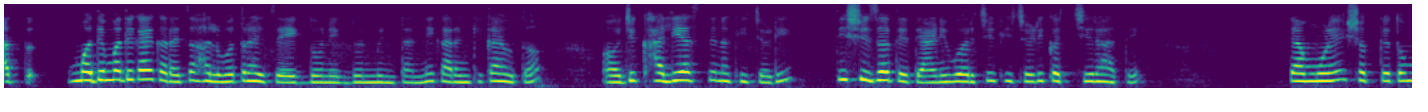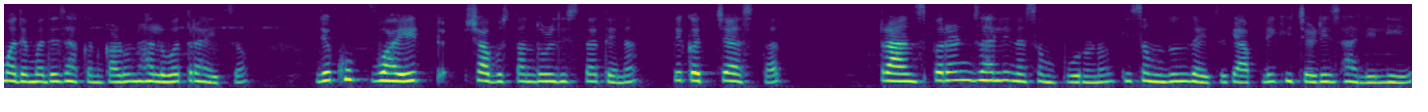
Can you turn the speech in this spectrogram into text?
आता मध्ये मध्ये काय करायचं? हलवत राहायचं एक दोन एक दोन मिनटांनी. कारण की काय होतं? जी खाली असते ना खिचडी ती शिजत येते आणि वरची खिचडी कच्ची राहते. त्यामुळे शक्यतो मध्ये मध्ये झाकण काढून हलवत राहायचं. जे खूप व्हाईट शाबूस तांदूळ दिसतात आहे ना ते कच्चे असतात. ट्रान्सपरंट झाली ना संपूर्ण की समजून जायचं की आपली खिचडी झालेली आहे.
